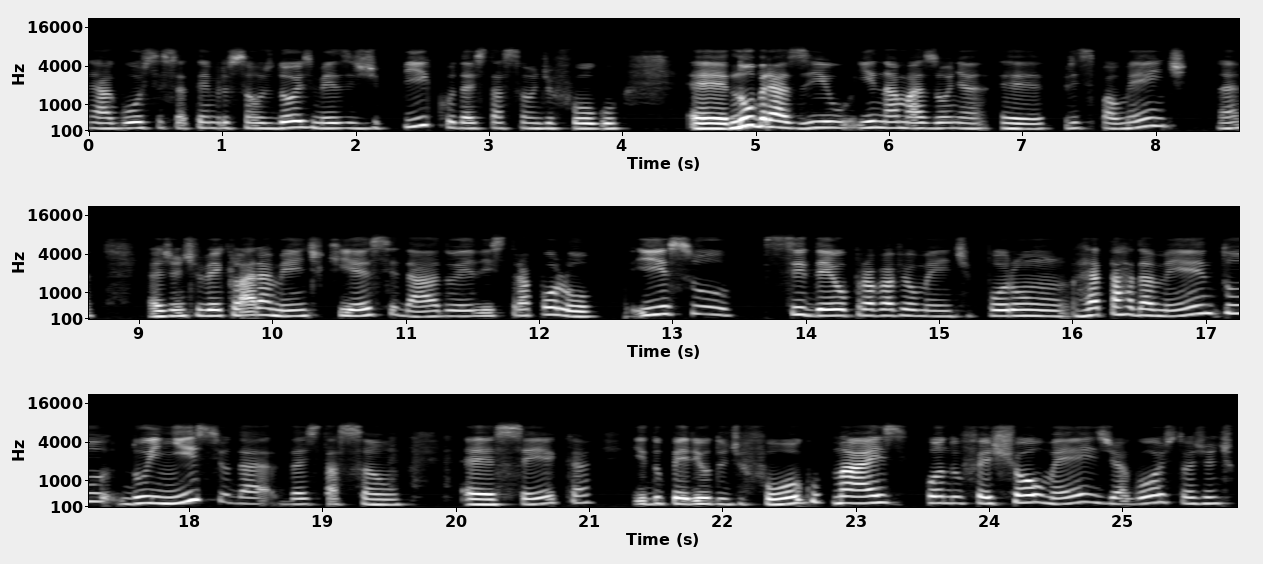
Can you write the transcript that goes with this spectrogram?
né, agosto e setembro são os dois meses de pico da estação de fogo é, no Brasil e na Amazônia é, principalmente, né, a gente vê claramente que esse dado ele extrapolou. Isso se deu provavelmente por um retardamento do início da, da estação é, seca e do período de fogo, mas quando fechou o mês de agosto, a gente,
